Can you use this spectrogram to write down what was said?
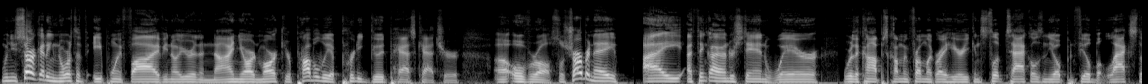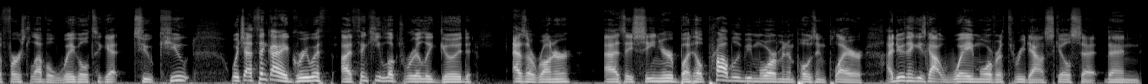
When you start getting north of 8.5, you know, you're in the nine yard mark, you're probably a pretty good pass catcher uh, overall. So Charbonnet, I, I think I understand where where the comp is coming from. Like right here, he can slip tackles in the open field, but lacks the first level wiggle to get too cute, which I think I agree with. I think he looked really good as a runner as a senior, but he'll probably be more of an imposing player. I do think he's got way more of a three down skill set than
